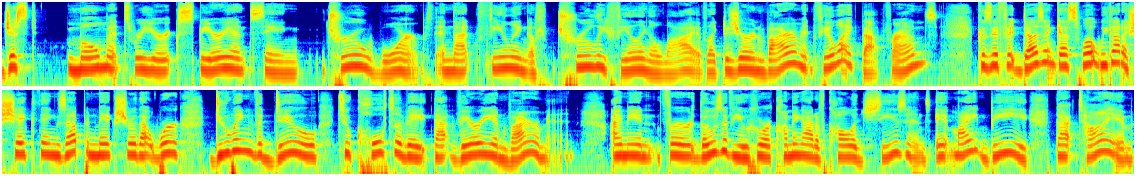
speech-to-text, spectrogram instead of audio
just moments where you're experiencing true warmth and that feeling of truly feeling alive. Like, does your environment feel like that, friends? Because if it doesn't, guess what? We got to shake things up and make sure that we're doing the do to cultivate that very environment. I mean, for those of you who are coming out of college seasons, it might be that time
